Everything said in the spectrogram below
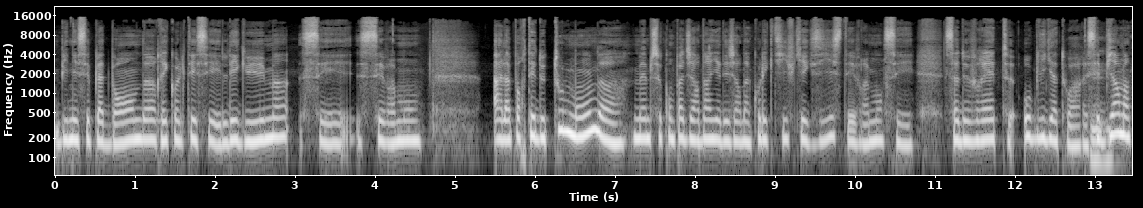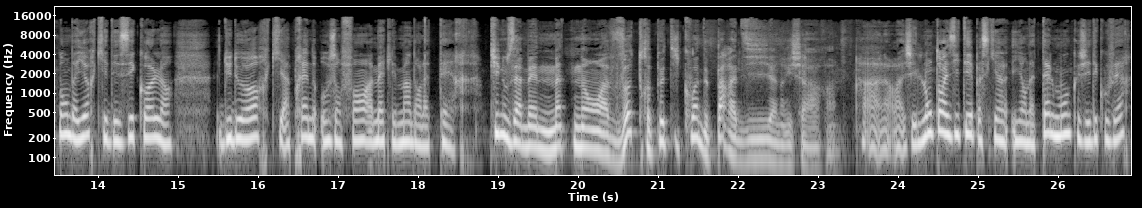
biner ses plates-bandes, récolter ses légumes. C'est vraiment à la portée de tout le monde, même ceux qui n'ont pas de jardin, il y a des jardins collectifs qui existent et vraiment c'est ça devrait être obligatoire. Et c'est mmh. bien maintenant d'ailleurs qu'il y ait des écoles du dehors qui apprennent aux enfants à mettre les mains dans la terre. Qui nous amène maintenant à votre petit coin de paradis, Anne Richard ah, Alors j'ai longtemps hésité parce qu'il y en a tellement que j'ai découvert,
